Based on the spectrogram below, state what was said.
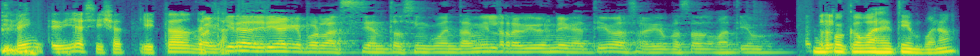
20 días y ya y está donde está. Cualquiera diría que por las 150.000 reviews negativas había pasado más tiempo. un poco más de tiempo, ¿no?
